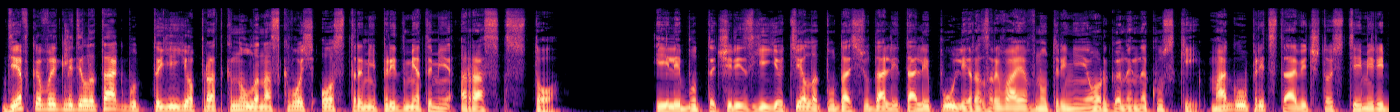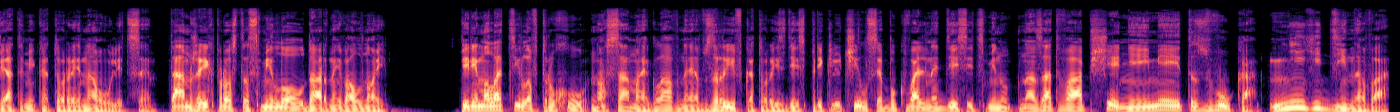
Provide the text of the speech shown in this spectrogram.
Девка выглядела так, будто ее проткнуло насквозь острыми предметами раз сто. Или будто через ее тело туда-сюда летали пули, разрывая внутренние органы на куски. Могу представить, что с теми ребятами, которые на улице. Там же их просто смело ударной волной. Перемолотило в труху, но самое главное, взрыв, который здесь приключился буквально 10 минут назад, вообще не имеет звука. Ни единого.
